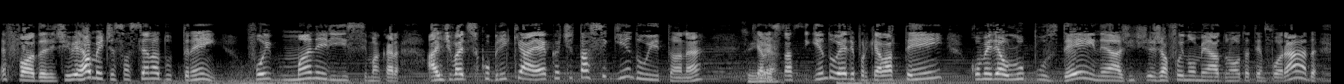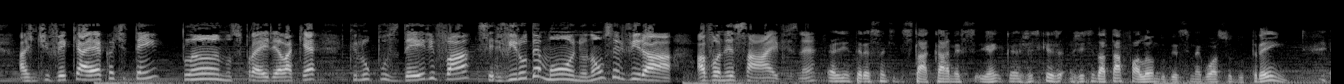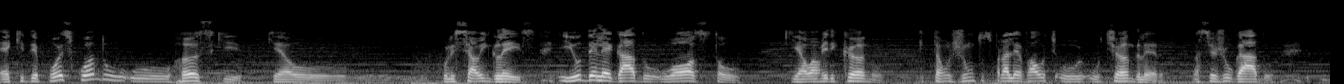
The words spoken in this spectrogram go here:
É foda, gente. Realmente, essa cena do trem foi maneiríssima, cara. A gente vai descobrir que a Hecate tá seguindo o Ethan, né? Sim, que ela é. está seguindo ele, porque ela tem, como ele é o Lupus Dei, né? A gente já foi nomeado na outra temporada, a gente vê que a Hecate tem planos para ele. Ela quer que o Lupus dele vá servir o demônio, não servir a, a Vanessa Ives, né? É interessante destacar nesse. A gente, a gente ainda tá falando desse negócio do trem, é que depois, quando o Husky que é o, policial inglês, e o delegado Wostall, que é o americano, que estão juntos para levar o, o, o Chandler para ser julgado.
